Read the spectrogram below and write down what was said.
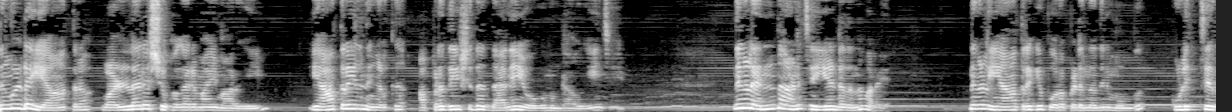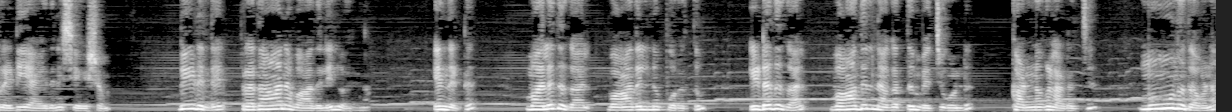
നിങ്ങളുടെ യാത്ര വളരെ ശുഭകരമായി മാറുകയും യാത്രയിൽ നിങ്ങൾക്ക് അപ്രതീക്ഷിത ധനയോഗം ഉണ്ടാവുകയും ചെയ്യും. നിങ്ങൾ എന്താണ് ചെയ്യേണ്ടതെന്ന് പറയാം. നിങ്ങൾ യാത്രയ്ക്ക് പുറപ്പെടുന്നതിന് മുമ്പ് കുളിച്ച് റെഡിയായതിനു ശേഷം വീടിന്റെ പ്രധാന വാതിലിൽ വരണം. എന്നിട്ട് വലതുകാൽ വാതിലിന് പുറത്തും ഇടതുകാൽ വാതിലിനകത്തും വെച്ചുകൊണ്ട് കണ്ണുകൾ അടച്ച് മൂന്ന് തവണ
